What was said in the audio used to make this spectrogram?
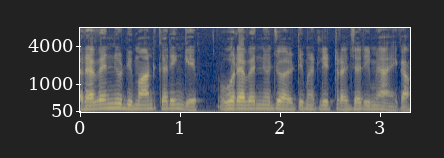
रेवेन्यू डिमांड करेंगे, वो रेवेन्यू जो अल्टीमेटली ट्रेजरी में आएगा।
